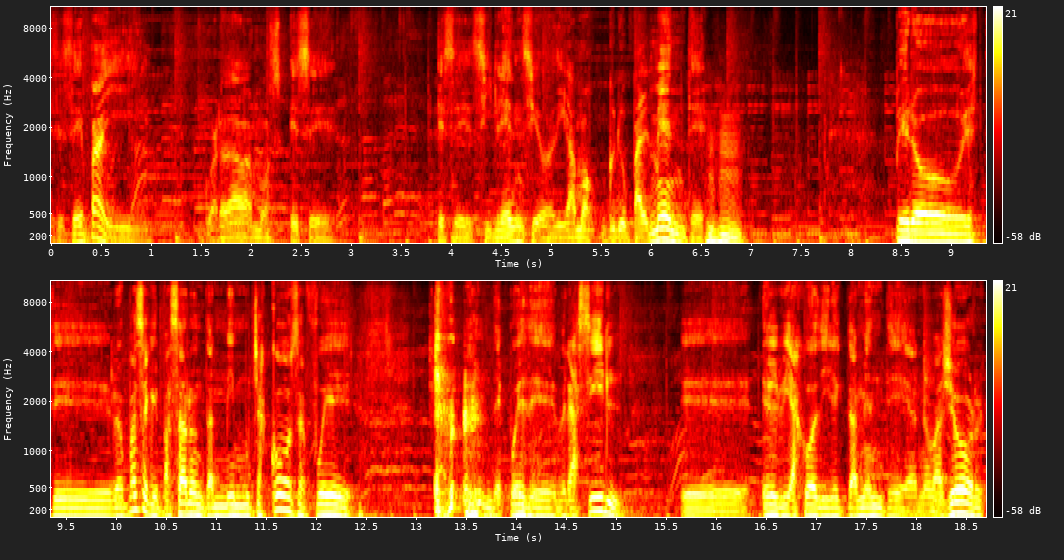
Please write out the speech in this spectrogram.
se sepa y guardábamos ese, ese silencio, digamos, grupalmente. Pero este, lo que pasa es que pasaron también muchas cosas. Fue después de Brasil, eh, él viajó directamente a Nueva York.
